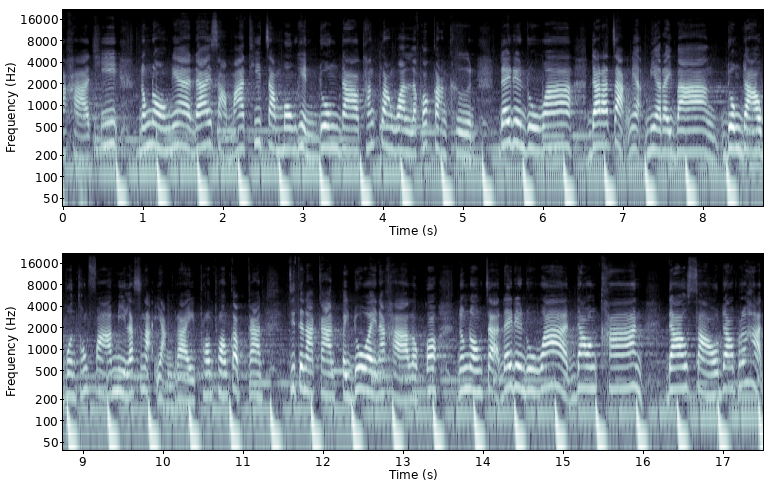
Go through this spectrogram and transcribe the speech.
นะคะ ที่น้องๆเนี่ยได้สามารถที่จะมองเห็นดวงดาวทั้งกลางวันแล้วก็กลางคืน ได้เรียนรู้ว่าดาราจักรเนี่ยมีอะไรบ้าง ดวงดาวบนท้องฟ้ามีลักษณะอย่างไร พร้อม ๆ กับการจินตนาการไปด้วยนะคะแล้วก็น้องๆจะได้เรียนรู้ว่าดาวอังคาร ดาวเสาร์ดาวพฤหัส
